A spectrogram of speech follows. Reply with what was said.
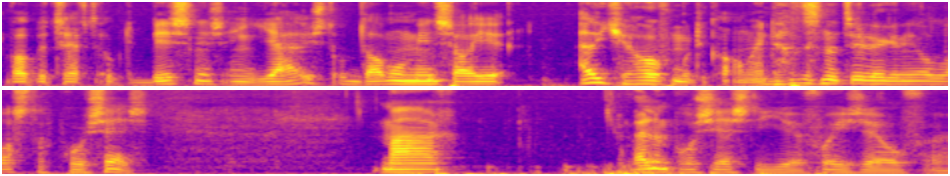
wat betreft ook de business. En juist op dat moment zou je uit je hoofd moeten komen. En dat is natuurlijk een heel lastig proces. Maar wel een proces die je voor jezelf uh,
